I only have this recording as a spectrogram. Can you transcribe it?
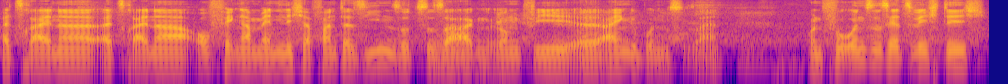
als reine als reiner Aufhänger männlicher Fantasien sozusagen irgendwie äh, eingebunden zu sein. Und für uns ist jetzt wichtig,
